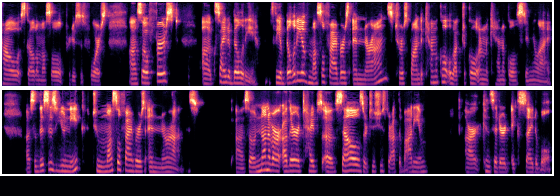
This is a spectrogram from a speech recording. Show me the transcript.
how skeletal muscle produces force. Uh, so first, uh, excitability. It's the ability of muscle fibers and neurons to respond to chemical, electrical, or mechanical stimuli. Uh, so this is unique to muscle fibers and neurons. Uh, so none of our other types of cells or tissues throughout the body are considered excitable.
